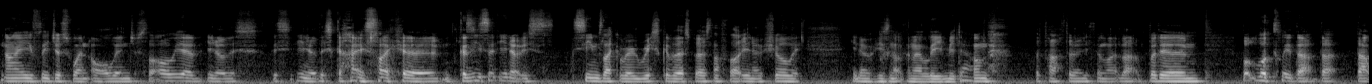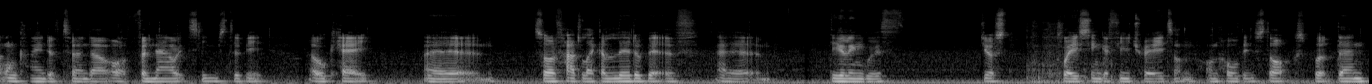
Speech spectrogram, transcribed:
naively just went all in, just thought, oh yeah, you know this this you know this guy is like a because he's you know he seems like a very risk averse person. I thought you know surely you know he's not going to lead me down the path or anything like that. But um, but luckily that that that one kind of turned out, or for now it seems to be okay. Um, so I've had like a little bit of um, dealing with just placing a few trades on, on holding stocks. But then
